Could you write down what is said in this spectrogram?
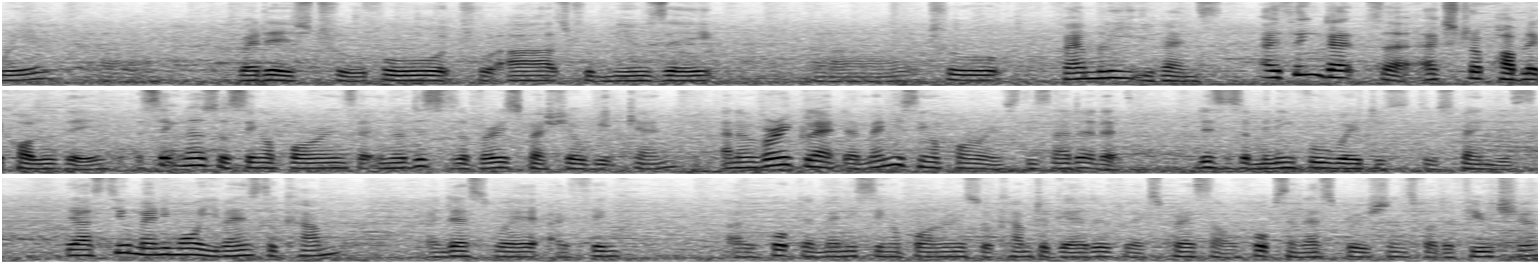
way, uh, whether it's through food, through arts, through music, through family events. I think that uh, extra public holiday signals to Singaporeans that you know this is a very special weekend, and I'm very glad that many Singaporeans decided that this is a meaningful way to, to spend this. There are still many more events to come, and that's where I think I hope that many Singaporeans will come together to express our hopes and aspirations for the future.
